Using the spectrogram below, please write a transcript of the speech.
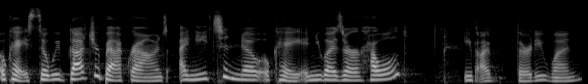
okay, so we've got your background. I need to know. Okay, and you guys are how old? I'm 31,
